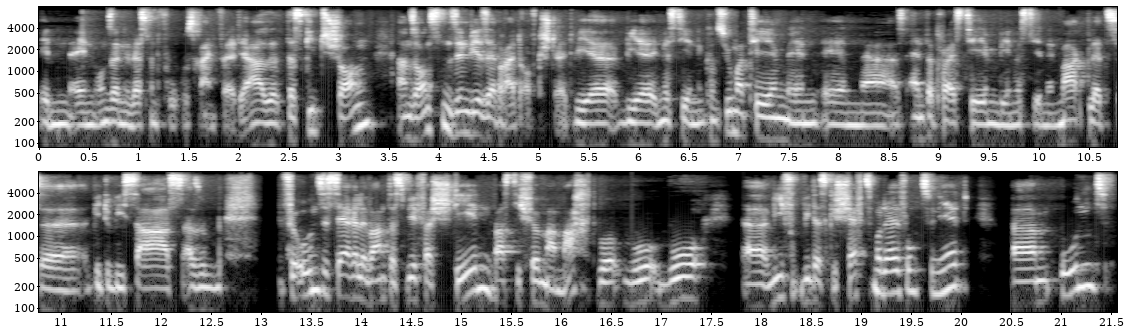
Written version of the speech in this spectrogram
in, in unseren Investmentfokus reinfällt. Ja, also das gibt es schon. Ansonsten sind wir sehr breit aufgestellt. Wir, wir investieren in Consumer-Themen, in, in uh, Enterprise-Themen, wir investieren in Marktplätze, B2B SaaS. Also für uns ist sehr relevant, dass wir verstehen, was die Firma macht, wo, wo, wo äh, wie, wie das Geschäftsmodell funktioniert ähm, und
